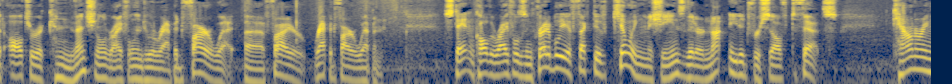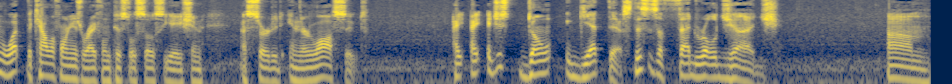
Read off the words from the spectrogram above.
that alter a conventional rifle into a rapid fire, we- uh, fire, rapid fire weapon. Stanton called the rifles incredibly effective killing machines that are not needed for self defense, countering what the California's Rifle and Pistol Association asserted in their lawsuit. I, I, I just don't get this. This is a federal judge. Um,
